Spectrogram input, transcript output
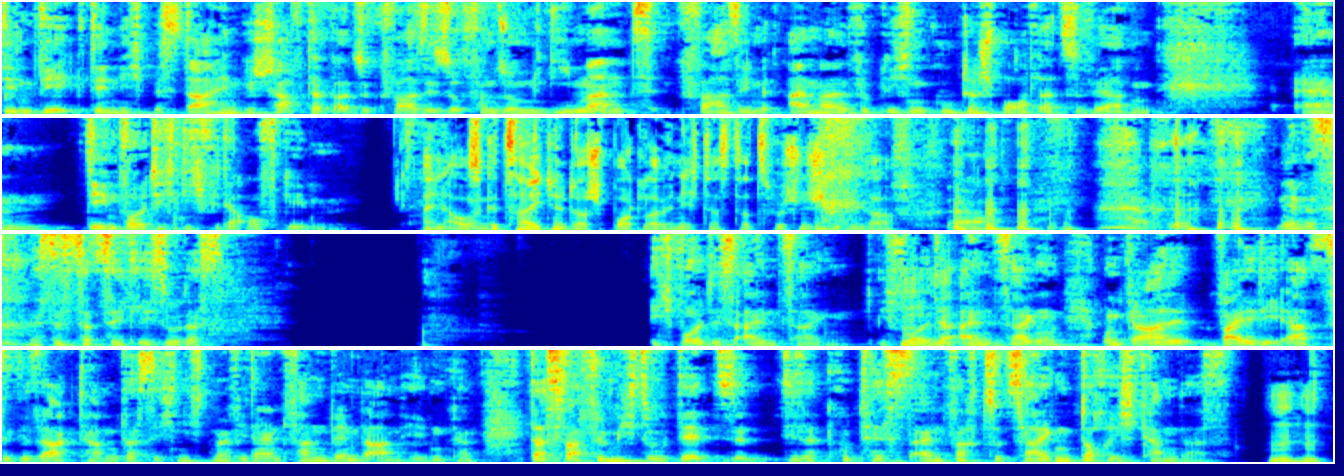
den Weg, den ich bis dahin geschafft habe, also quasi so von so einem Niemand quasi mit einmal wirklich ein guter Sportler zu werden, ähm, den wollte ich nicht wieder aufgeben. Ein ausgezeichneter Sportler, wenn ich das dazwischen schieben darf. ja, ja, ja das, das ist tatsächlich so, dass ich wollte es allen zeigen. Ich wollte mhm. allen zeigen und, und, gerade weil die Ärzte gesagt haben, dass ich nicht mal wieder ein Pfannwender anheben kann. Das war für mich so der, dieser Protest einfach zu zeigen, doch ich kann das. Mhm.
